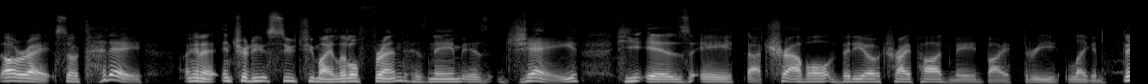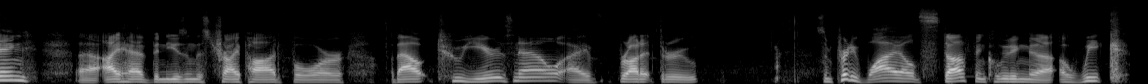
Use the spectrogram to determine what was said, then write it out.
All right, so today I'm going to introduce you to my little friend. His name is Jay. He is a, a travel video tripod made by Three Legged Thing. Uh, I have been using this tripod for about two years now. I've brought it through some pretty wild stuff, including uh, a week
